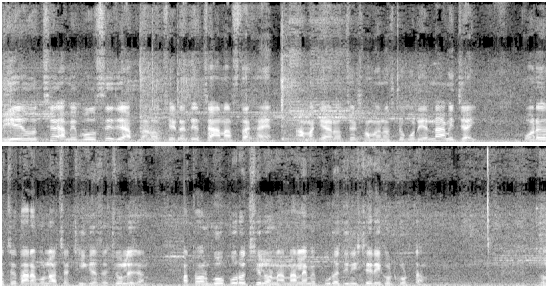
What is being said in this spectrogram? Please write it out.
দিয়ে হচ্ছে আমি বলছি যে আপনারা হচ্ছে এটা দিয়ে চা নাস্তা খায়েন। আমাকে আর হচ্ছে সময় নষ্ট করিয়েন না, আমি যাই। পরে হচ্ছে তারা বলো আচ্ছা ঠিক আছে, চলে যান। তখন গোপরও ছিল না, নাহলে আমি পুরো জিনিসটা রেকর্ড করতাম। তো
